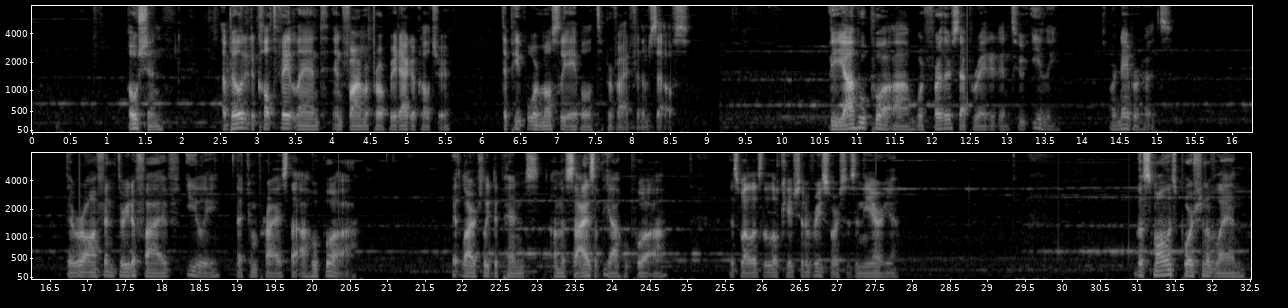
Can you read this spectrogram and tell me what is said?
ocean, ability to cultivate land and farm appropriate agriculture. The people were mostly able to provide for themselves. The Ahupua'a were further separated into ili, or neighborhoods. There were often three to five ili that comprised the Ahupua'a. It largely depends on the size of the Ahupua'a, as well as the location of resources in the area. The smallest portion of land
